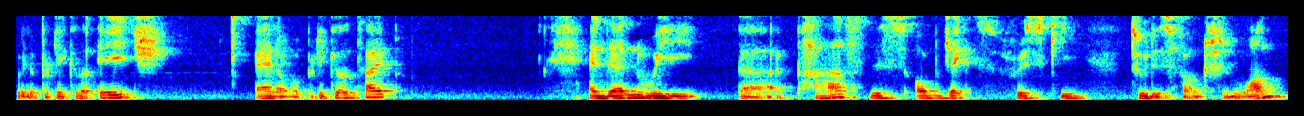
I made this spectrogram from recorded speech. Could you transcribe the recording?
with a particular age. and of a particular type. And then we uh, pass this object frisky to this function 1,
